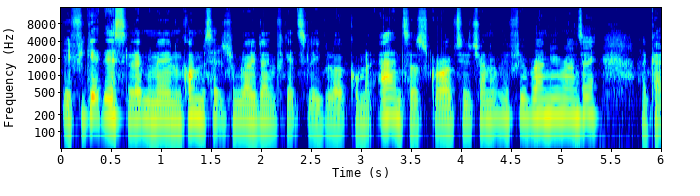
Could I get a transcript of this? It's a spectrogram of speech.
If you get this, let me know in the comment section below. Don't forget to leave a like, comment, and subscribe to the channel if you're brand new around here. I'll catch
